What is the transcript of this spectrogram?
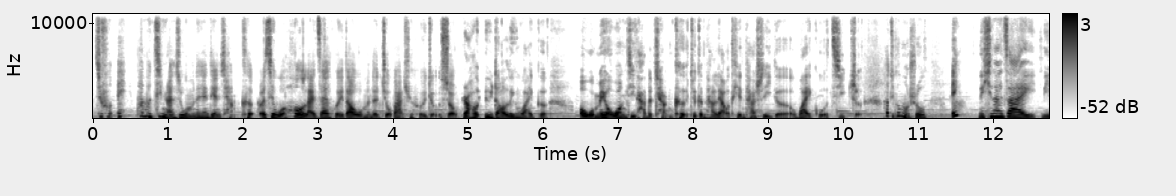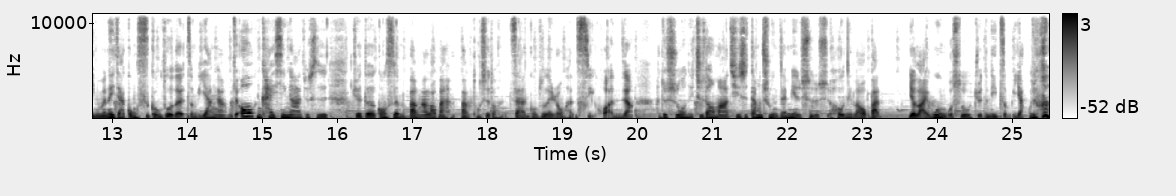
结果哎，他们竟然是我们那间店常客，而且我后来再回到我们的酒吧去喝酒的时候，然后遇到另外一个哦，我没有忘记他的常客，就跟他聊天，他是一个外国记者，他就跟我说，哎。你现在在你们那家公司工作的怎么样啊？我觉得哦很开心啊，就是觉得公司很棒啊，老板很棒，同事都很赞，工作内容很喜欢这样。他就说，你知道吗？其实当初你在面试的时候，你老板。也来问我说，觉得你怎么样？我就哼，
